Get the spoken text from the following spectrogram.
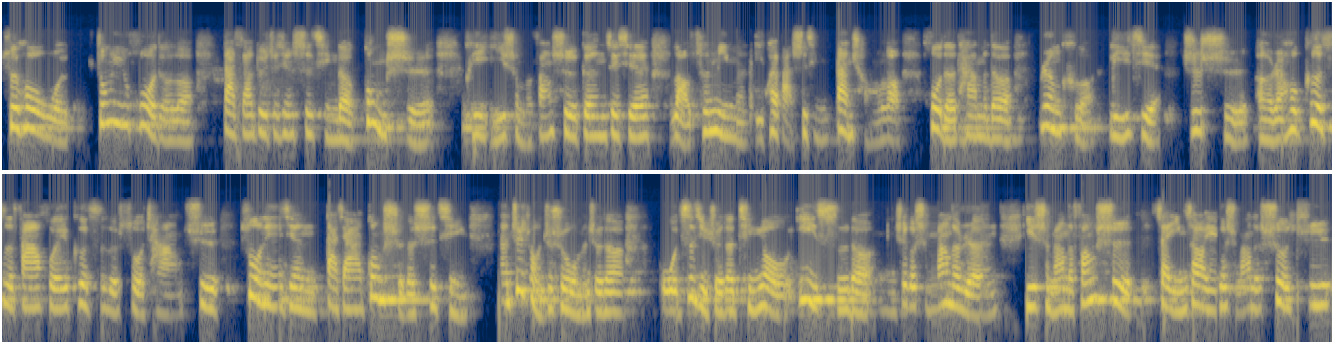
最后我。终于获得了大家对这件事情的共识，可以以什么方式跟这些老村民们一块把事情办成了，获得他们的认可、理解、支持，呃，然后各自发挥各自的所长去做那件大家共识的事情。那这种就是我们觉得，我自己觉得挺有意思的。你这个什么样的人，以什么样的方式在营造一个什么样的社区，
